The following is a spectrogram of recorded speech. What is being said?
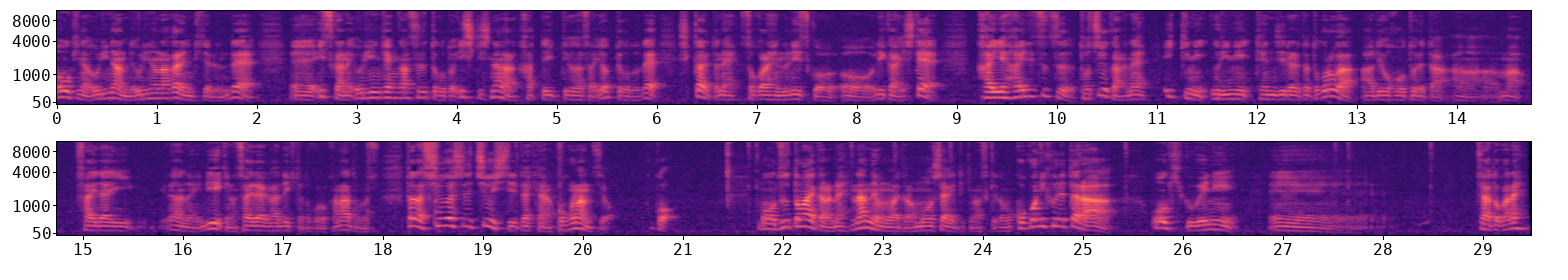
大きな売りなんで売りの流れに来てるんで、え、いつかね売りに転換するってことを意識しながら買っていってくださいよってことでしっかりとねそこら辺のリスクを理解して買いで入りつつ途中からね一気に売りに転じられたところが両方取れたあまあ最大利益の最大化ができたところかなと思います。ただ週足で注意していただきたいのはここなんですよ。もうずっと前からね何年も前から申し上げてきますけどもここに触れたら大きく上に、えー、チャートがね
